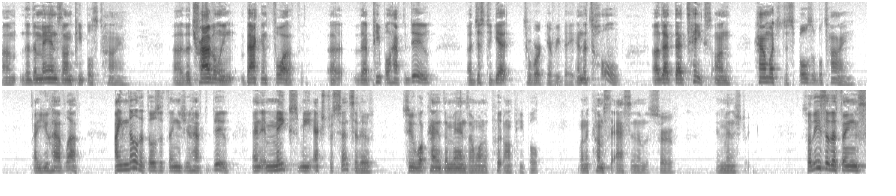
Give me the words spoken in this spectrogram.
um, the demands on people's time, uh, the traveling back and forth uh, that people have to do uh, just to get to work every day, and the toll uh, that that takes on how much disposable time uh, you have left. I know that those are things you have to do, and it makes me extra sensitive to what kind of demands I want to put on people when it comes to asking them to serve in ministry. So these are the things,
